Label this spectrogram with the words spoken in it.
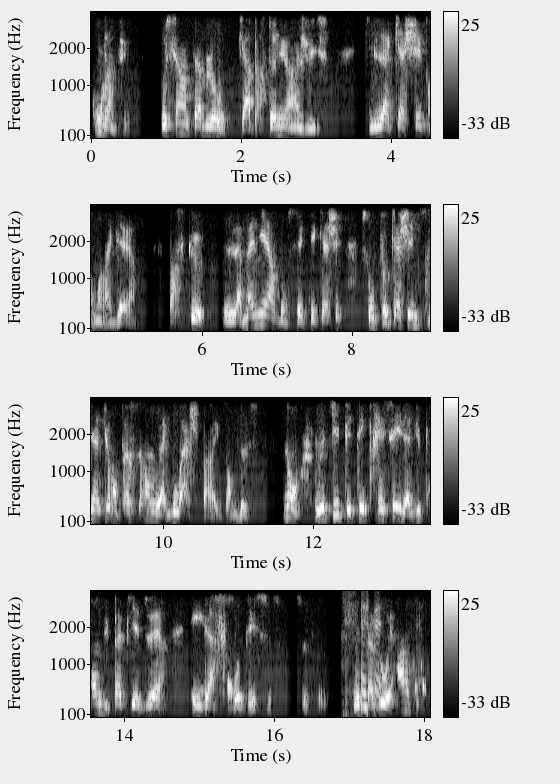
convaincu, que c'est un tableau qui a appartenu à un juif, qui l'a caché pendant la guerre, parce que la manière dont c'était caché, parce qu'on peut cacher une signature en passant de la gouache, par exemple, dessus. Non, le type était pressé, il a dû prendre du papier de verre et il a frotté ce, Le tableau est incroyable.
